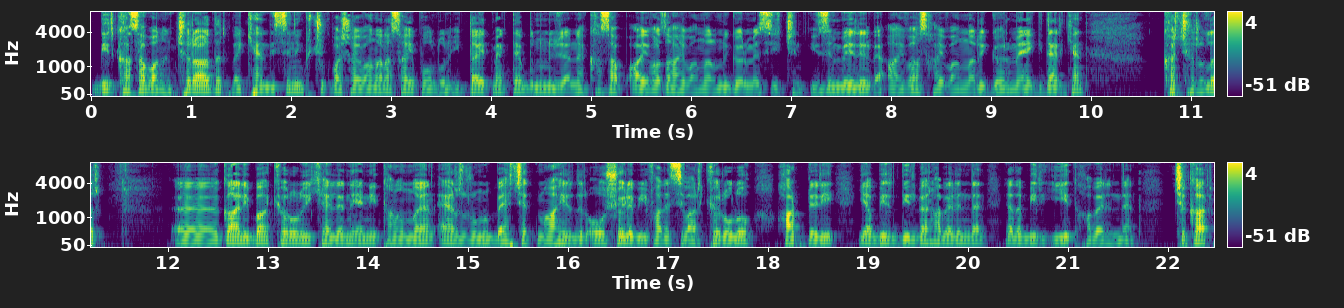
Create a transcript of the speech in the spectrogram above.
bir kasabanın çırağıdır ve kendisinin küçükbaş hayvanlara sahip olduğunu iddia etmekte. Bunun üzerine kasap Ayvaz'a hayvanlarını görmesi için izin verir ve Ayvaz hayvanları görmeye giderken kaçırılır. Ee, galiba Köroğlu hikayelerini en iyi tanımlayan Erzurumlu Behçet Mahir'dir. O şöyle bir ifadesi var. Köroğlu harpleri ya bir Dilber haberinden ya da bir Yiğit haberinden çıkar.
